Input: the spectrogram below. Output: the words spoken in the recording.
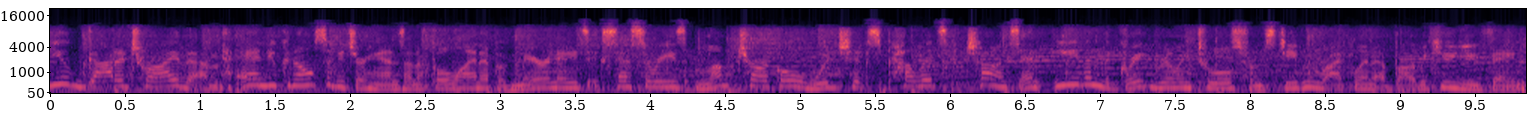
You gotta try them. And you can also get your hands on a full lineup of marinades, accessories, lump charcoal, wood chips, pellets, chunks, and even the great grilling tools from Steven Raichlen of Barbecue U fame.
